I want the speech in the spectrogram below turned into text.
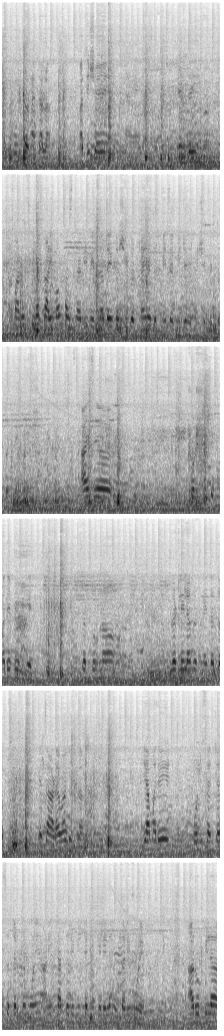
खून करण्यात आला. अतिशय निर्दयी माणुसकीला काळीमा असणारी वेदनादायक अशी घटना या घटनेचा मी जाहीर निषेध व्यक्त करते आज पोलीस स्टेशनमध्ये भेट घेत संपूर्ण घडलेल्या घटनेचा तप याचा आढावा घेतला. यामध्ये पोलिसांच्या सतर्कमुळे आणि तातडीने त्यांनी केलेल्या हालचालीमुळे आरोपीला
